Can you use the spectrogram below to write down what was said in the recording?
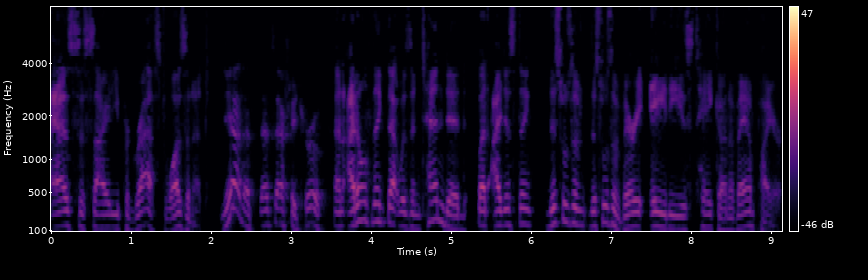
as society progressed, wasn't it? Yeah, that's, that's actually true. And I don't think that was intended, but I just think this was a, this was a very 80s take on a vampire.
